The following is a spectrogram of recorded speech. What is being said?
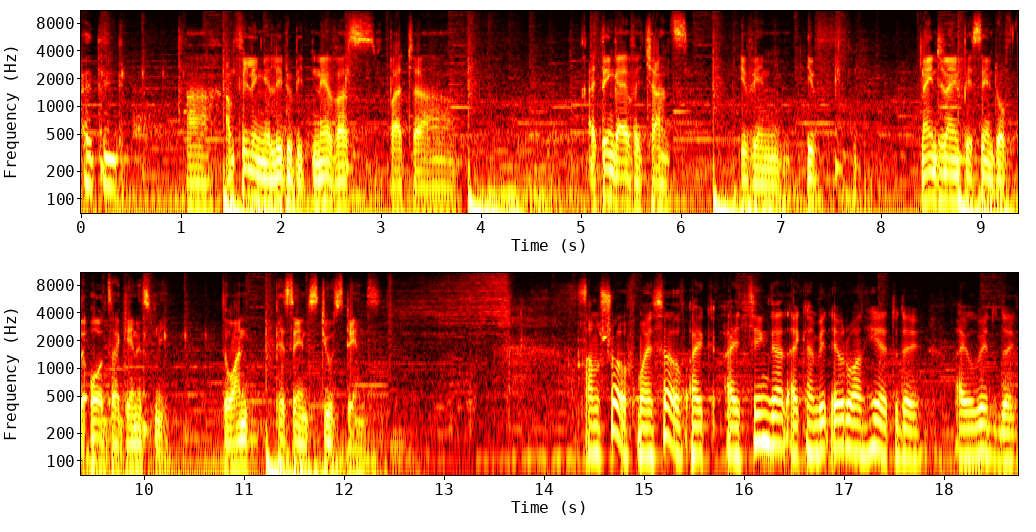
I think. Uh, I'm feeling a little bit nervous, but uh, I think I have a chance, even if 99% of the odds against me, the 1% still stands. I'm sure of myself. I, I think that I can beat everyone here today. I will win today.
